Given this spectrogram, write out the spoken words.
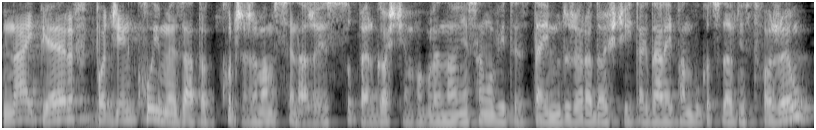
najpierw podziękujmy za to, kurczę, że mam syna, że jest super gościem w ogóle, no niesamowity, daje mi dużo radości i tak dalej, Pan Bóg go cudownie stworzył.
